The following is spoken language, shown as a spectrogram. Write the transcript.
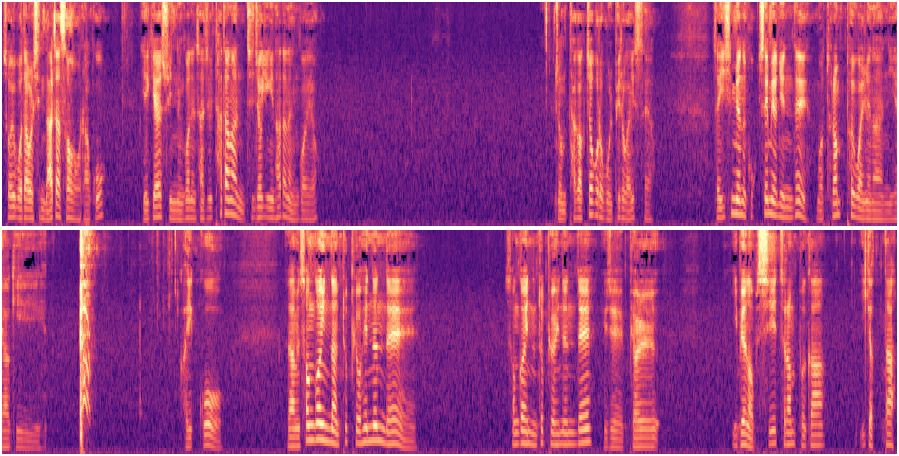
서울보다 훨씬 낮아서라고 얘기할 수 있는 거는 사실 타당한 지적이긴 하다는 거예요. 좀 다각적으로 볼 필요가 있어요. 자, 20면은 국제면인데 뭐 트럼프 관련한 이야기가 있고 그 다음에 선거인단 투표했는데 선거인단 투표했는데 이제 별 이변 없이 트럼프가 이겼다.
